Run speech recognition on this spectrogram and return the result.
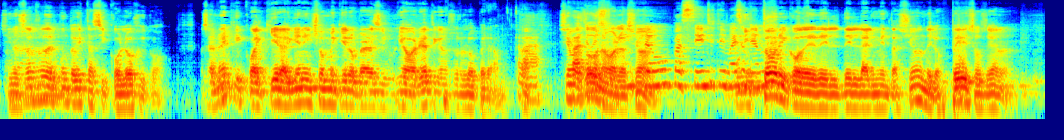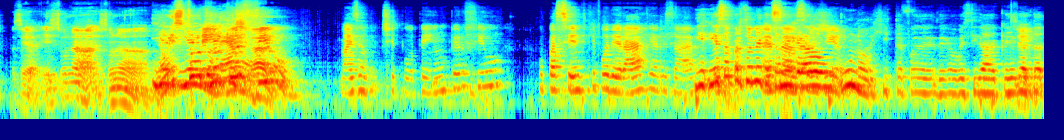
Si nosotros desde el punto de vista psicológico, o sea, no es que cualquiera viene y yo me quiero operar de cirugía bariátrica, nosotros lo operamos. ¿tá? Claro. Lleva toda una evaluación. Então, o paciente tem mais un histórico de, de- de la alimentación, de los pesos, o sea, o sea, es una, es una Y um el- mas, tipo, tem um perfil, o paciente que poderá realizar... Y, y esa persona que está en el grado cirugía. 1, dijiste, fue de, de obesidad, que Sí. la,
